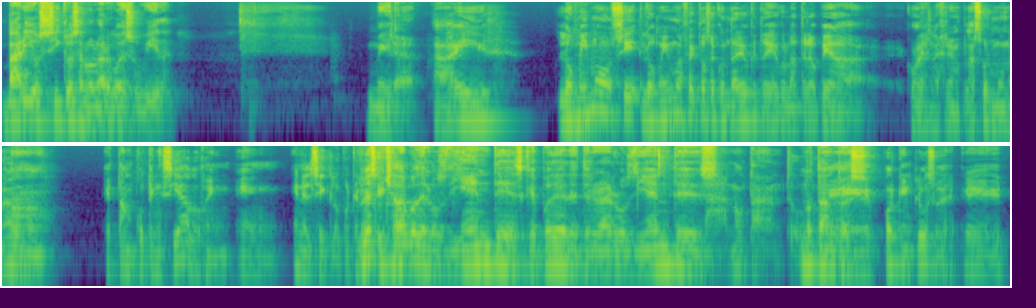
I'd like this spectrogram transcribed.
varios ciclos a lo largo de su vida? Mira, hay los mismos, sí, los mismos efectos secundarios que te dije con la terapia, con el reemplazo hormonal. Ajá. están potenciados en, en, en el ciclo. Porque Yo he escuchado algo de los dientes, que puede deteriorar los dientes. Ah, no tanto. No tanto Eh, eso. Porque incluso eh,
